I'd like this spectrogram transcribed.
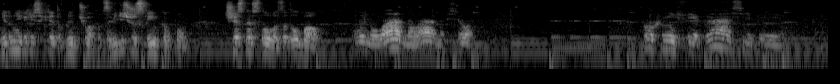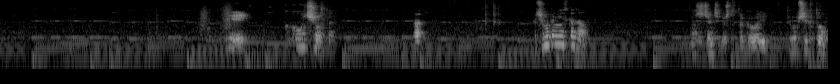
Нет у меня никаких секретов. Блин, чувак, обзаведись уже своим компом. Честное слово, задолбал. Ой, ну ладно, ладно, все. Ух, нифига себе. Черта? Почему ты мне не сказал? А зачем тебе что-то говорить? Ты вообще кто?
